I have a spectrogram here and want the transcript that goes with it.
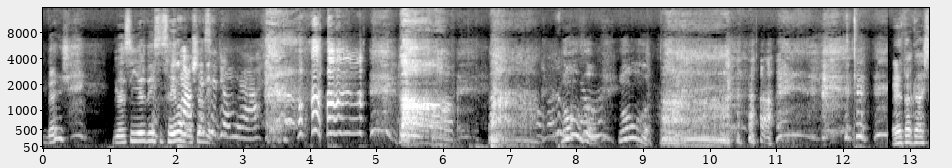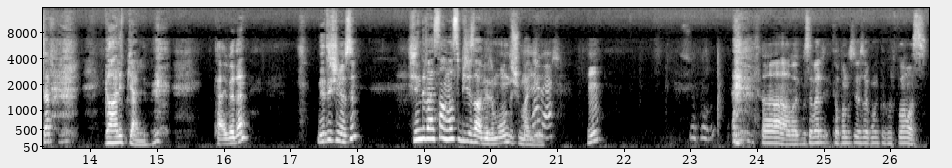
Beş. Göğsün yeri değilsin. Sayamam. Ya aşağı pes değil. ediyorum ya. ne oldu? Ne oldu? evet arkadaşlar. Galip geldim. Kaybeden. Ne düşünüyorsun? Şimdi ben sana nasıl bir ceza veririm onu düşün bence. Ne ver? Hı? Ha bak bu sefer kafanı suya sokmakla kurtulamazsın.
